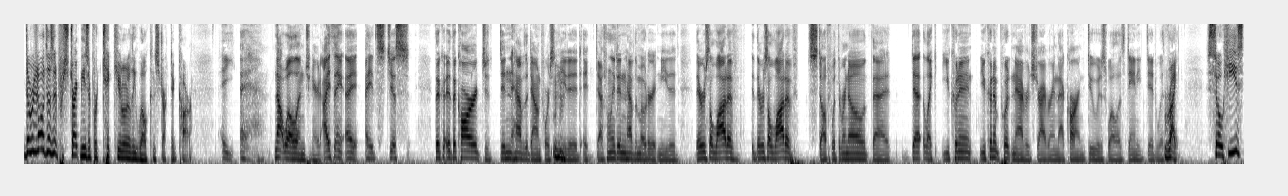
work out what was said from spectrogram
the Renault doesn't strike me as a particularly well constructed car. a- eh, not well engineered. I think I- it's just the the car just didn't have the downforce Mm-hmm. it needed. It definitely didn't have the motor it needed. There was a lot of there was a lot of stuff with the Renault that de- like you couldn't you couldn't put an average driver in that car and do as well as Danny did with it. Right. it. So he's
